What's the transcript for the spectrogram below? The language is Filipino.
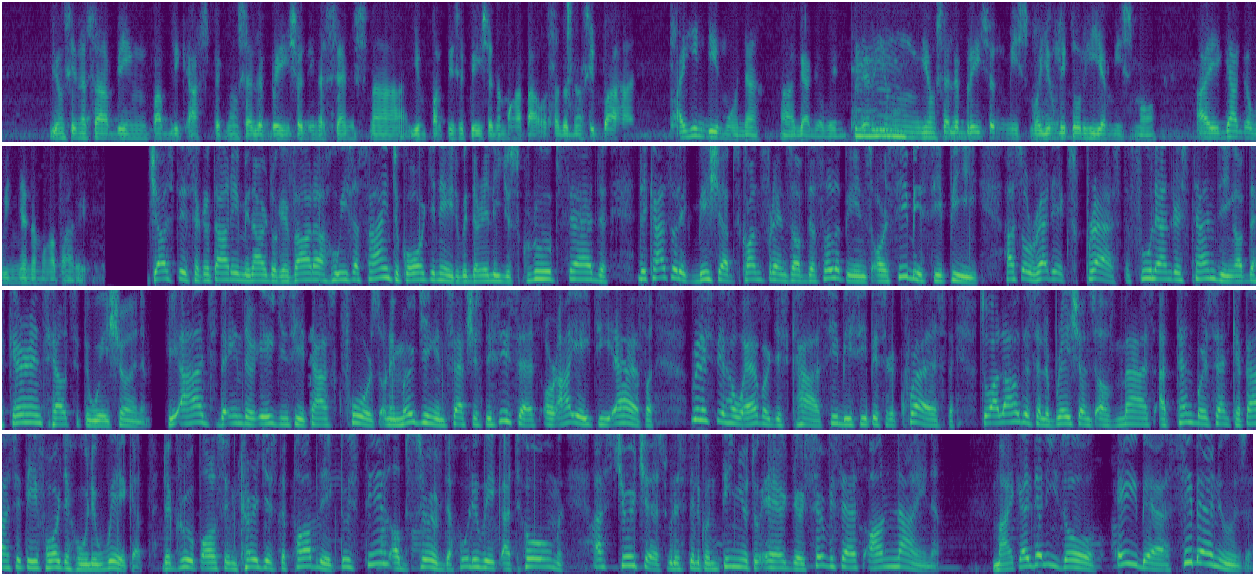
yung sinasabing public aspect ng celebration in a sense na yung participation ng mga tao sa loob ng simbahan ay hindi muna uh, gagawin. Pero mm. yung, yung celebration mismo, yung liturhiya mismo, ay gagawin niya ng mga pare. Justice Secretary Minardo Guevara, who is assigned to coordinate with the religious group, said the Catholic Bishops' Conference of the Philippines, or CBCP, has already expressed full understanding of the current health situation. He adds the Interagency Task Force on Emerging Infectious Diseases, or IATF, will still, however, discuss CBCP's request to allow the celebrations of Mass at 10% capacity for the Holy Week. The group also encourages the public to still observe the Holy Week at home as churches will still continue to air their services online. Michael Delizo, ABS-CBN News.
